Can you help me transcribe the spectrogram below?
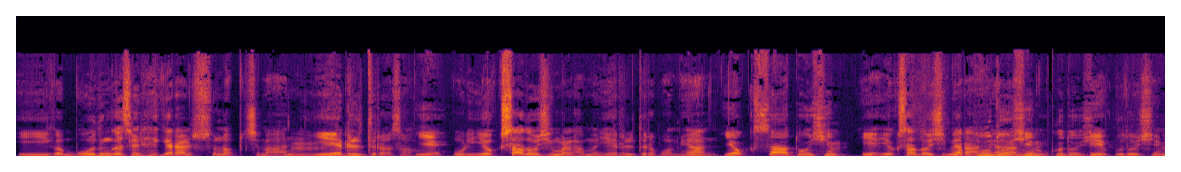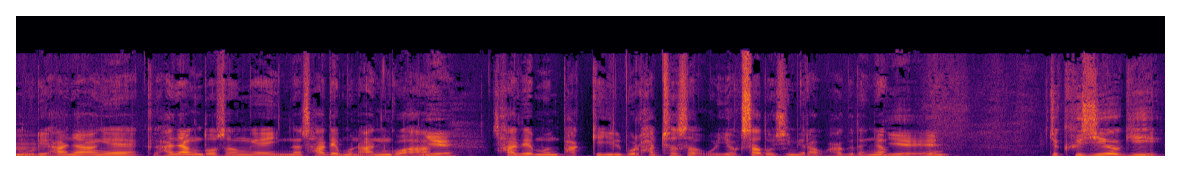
이거 모든 것을 해결할 수는 없지만 음. 예를 들어서 예. 우리 역사 도심을 한번 예를 들어 보면 역사 도심 예 역사 도심이라면 아, 구도심 구도심 예 구도심 음. 우리 한양의 그 한양 도성에 있는 사대문 안과 예. 사대문 밖에 일부를 합쳐서 우리 역사 도심이라고 하거든요. 예. 이제 그 지역이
